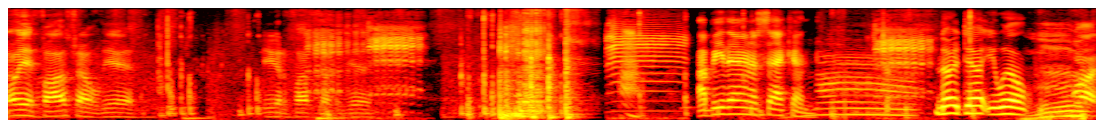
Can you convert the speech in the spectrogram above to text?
oh yeah, fast travel, yeah. You gotta fast travel, yeah. I'll be there in a second. No doubt you will. One,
